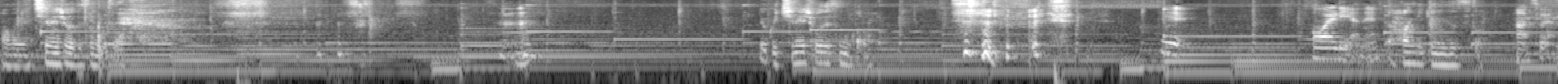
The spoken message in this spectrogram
うん。あごめんね致命傷で済んだぜよく致命傷で済むから。で終わりやね。反撃にずつと。あそうやな。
